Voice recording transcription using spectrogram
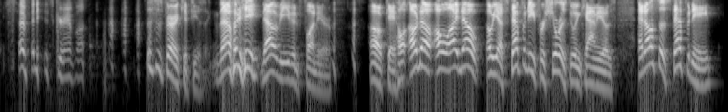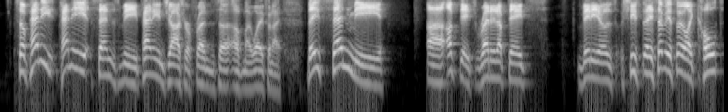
Stephanie's grandma. This is very confusing. That would be that would be even funnier. Okay, hold. Oh no. Oh, I know. Oh yeah, Stephanie for sure is doing cameos, and also Stephanie. So Penny Penny sends me. Penny and Josh are friends uh, of my wife and I. They send me uh, updates, Reddit updates, videos. She's they sent me a something like Colt.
